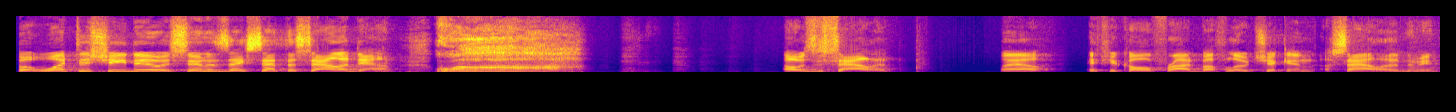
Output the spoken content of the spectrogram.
But what does she do as soon as they set the salad down? Wah! Oh, it's a salad. Well, if you call fried buffalo chicken a salad, I mean,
